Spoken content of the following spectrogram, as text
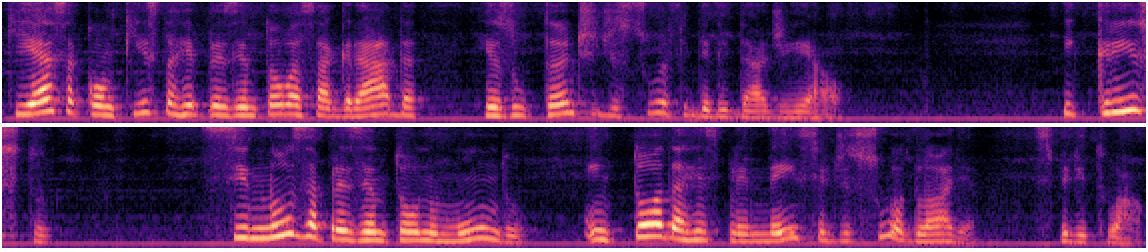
que essa conquista representou a sagrada resultante de sua fidelidade real. E Cristo se nos apresentou no mundo em toda a resplendência de sua glória espiritual,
